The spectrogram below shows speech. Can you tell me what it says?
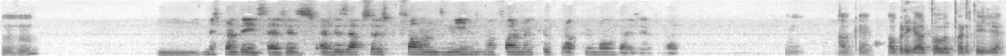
Uhum. E, mas pronto, é isso. Às vezes, às vezes há pessoas que falam de mim de uma forma que eu próprio não vejo, é verdade. Hum. Ok, obrigado pela partilha.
